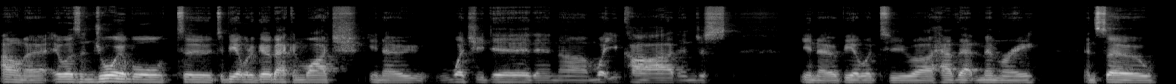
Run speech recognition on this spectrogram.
I don't know. It was enjoyable to to be able to go back and watch, you know, what you did and um, what you caught, and just you know be able to uh, have that memory. And so,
